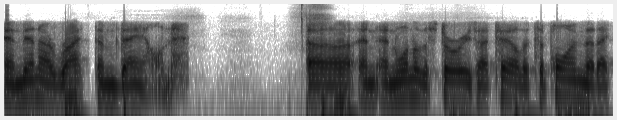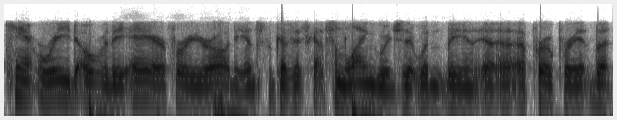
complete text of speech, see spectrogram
and then I write them down. Uh, and and one of the stories I tell, it's a poem that I can't read over the air for your audience because it's got some language that wouldn't be uh, appropriate. But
